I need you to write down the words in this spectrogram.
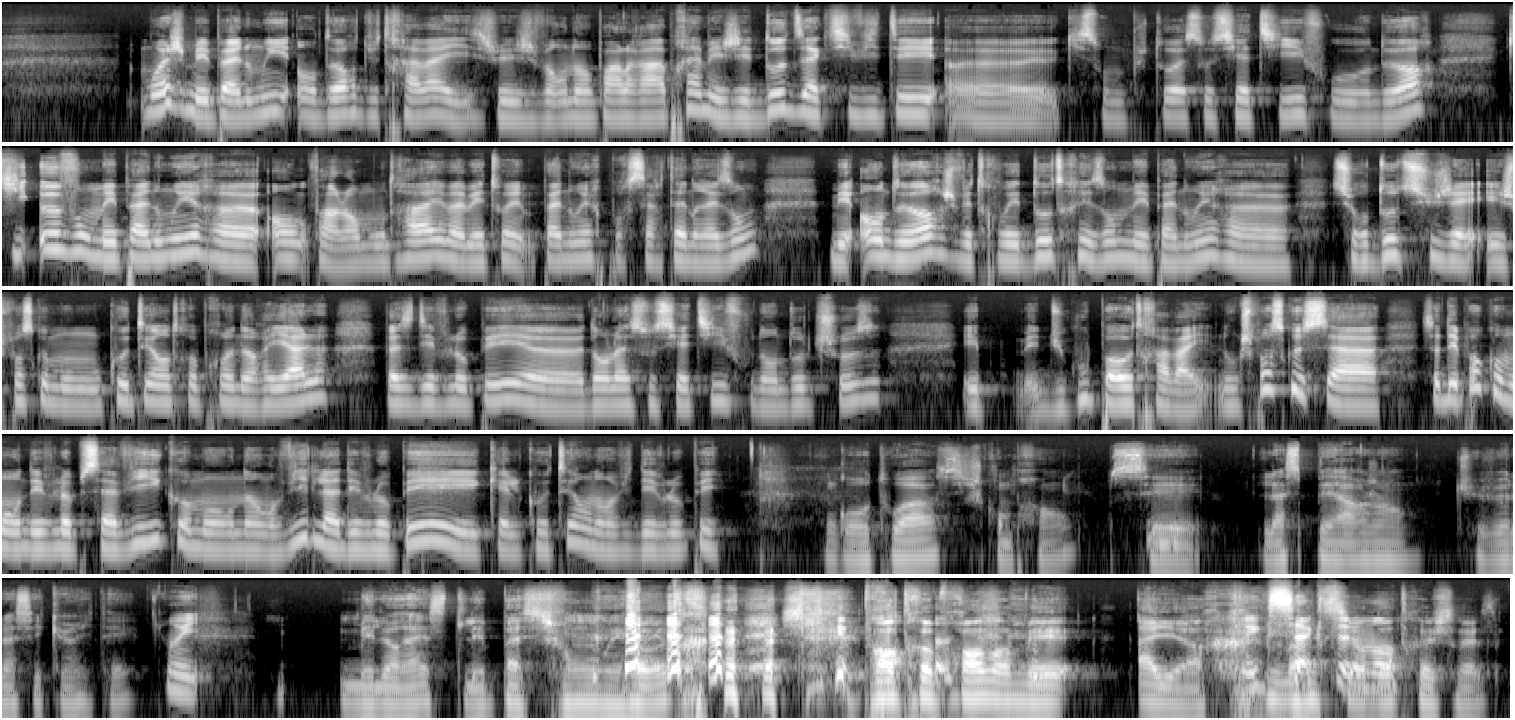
Moi, je m'épanouis en dehors du travail. Je, je on en parlera après, mais j'ai d'autres activités euh, qui sont plutôt associatives ou en dehors, qui eux vont m'épanouir. euh, en- Enfin, alors mon travail va m'épanouir pour certaines raisons, mais en dehors, je vais trouver d'autres raisons de m'épanouir euh, sur d'autres sujets. Et je pense que mon côté entrepreneurial va se développer dans l'associatif ou dans d'autres choses, et, et du coup pas au travail. Donc je pense que ça, ça dépend comment on développe sa vie, comment on a envie de la développer et quel côté on a envie de développer. En gros, toi, si je comprends, c'est l'aspect argent, tu veux la sécurité. Oui. Mais le reste, les passions et autres, entreprendre, mais ailleurs. Exactement. d'autres choses.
